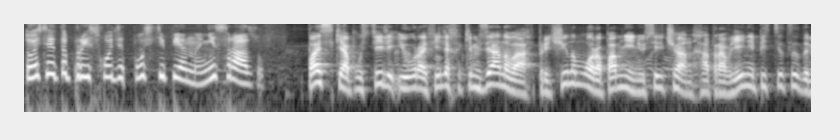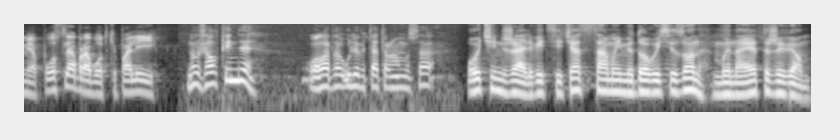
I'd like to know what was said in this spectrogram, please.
То есть это происходит постепенно, не сразу. Пасеки опустили и у Рафиля Хакимзянова. Причина мора, по мнению сельчан, отравление пестицидами после обработки полей. Ну, жалко Очень жаль, ведь сейчас самый медовый сезон, мы на это живем.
